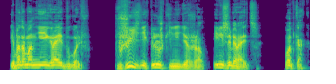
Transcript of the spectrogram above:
— и потом он не играет в гольф. В жизни клюшки не держал и не собирается. Вот как.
